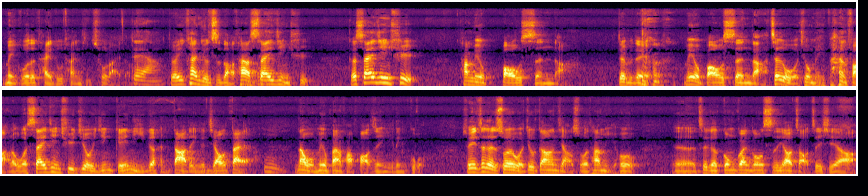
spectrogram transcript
美国的台独团体出来的。对啊，对，一看就知道他要塞进去。可塞进去，他没有包身的，对不对？没有包身的，这个我就没办法了。我塞进去就已经给你一个很大的一个交代了。嗯，那我没有办法保证一定过。所以这个，所以我就刚刚讲说，他们以后，呃，这个公关公司要找这些啊，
